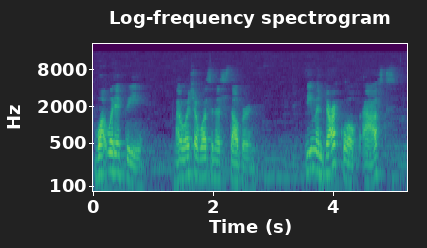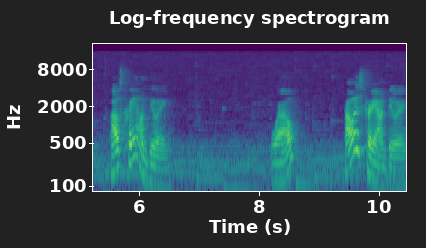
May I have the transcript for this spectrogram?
what would it be? I wish I wasn't as stubborn. Demon Dark Wolf asks, How's Crayon doing? Well, how is Crayon doing?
